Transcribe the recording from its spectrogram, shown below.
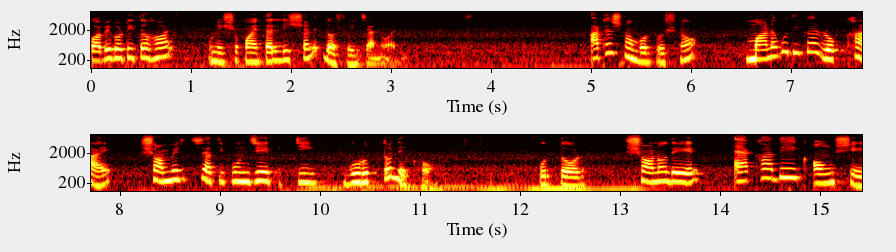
কবে গঠিত হয়? উনিশশো পঁয়তাল্লিশ সালে দশই জানুয়ারি। আঠাশ নম্বর প্রশ্ন, মানবাধিকার রক্ষায় সম্মিলিত জাতিপুঞ্জের একটি গুরুত্ব লেখো। উত্তর, সনদের একাধিক অংশে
